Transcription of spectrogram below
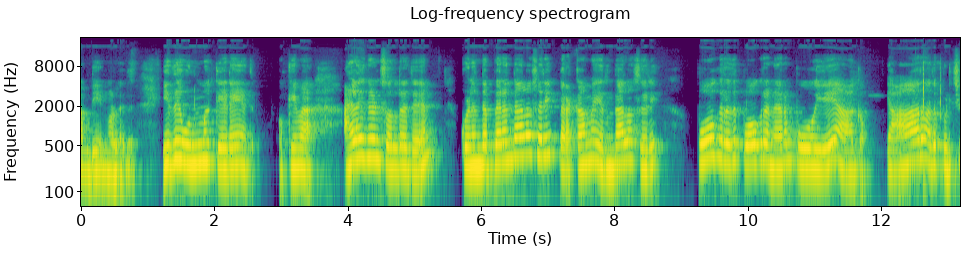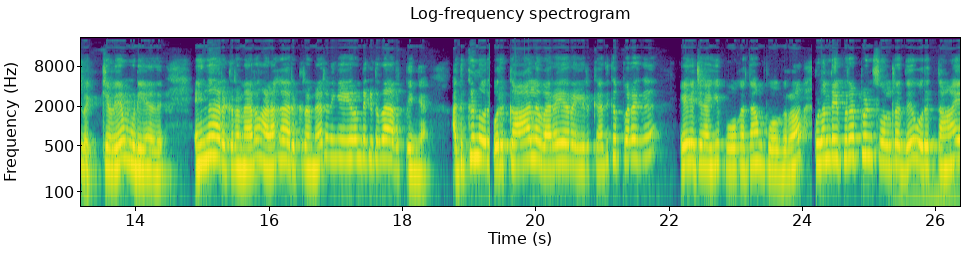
அப்படின்னு உள்ளது. இது உண்மை கிடையாது. ஓகேவா அழகுன்னு சொல்றது குழந்தை பிறந்தாலும் சரி பிறக்காம இருந்தாலும் சரி போகிறது போகிற நேரம் போயே ஆகும். யாரும் அதை பிடிச்சி வைக்கவே முடியாது. எங்க இருக்கிற நேரம் அழகா இருக்கிற நேரம் நீங்கள் இருந்துக்கிட்டு தான் இருப்பீங்க. அதுக்குன்னு ஒரு ஒரு கால வரையறை இருக்கு. அதுக்கு பிறகு ஏஜ் ஆகி போகத்தான் போகிறோம். குழந்தை பிறப்புன்னு சொல்றது ஒரு தாய்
